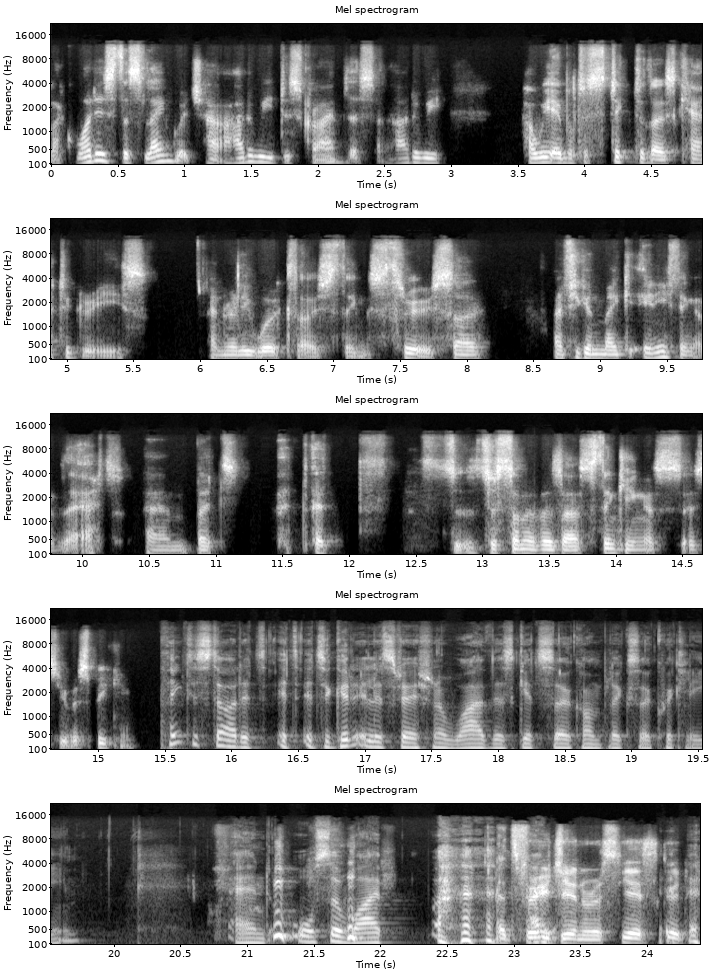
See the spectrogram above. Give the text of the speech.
like, what is this language? How how do we describe this? And how do we how are we able to stick to those categories and really work those things through? So, if you can make anything of that, um, but it, just some of us I was thinking as, as you were speaking. I think to start, it's, it's, it's a good illustration of why this gets so complex so quickly. And also why That's very and, generous. Yes, good.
